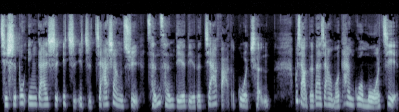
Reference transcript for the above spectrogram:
其实不应该是一直一直加上去，层层叠叠的加法的过程。不晓得大家有没有看过《魔戒》？《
